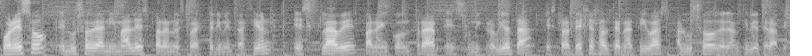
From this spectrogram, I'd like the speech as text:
Por eso, el uso de animales para nuestra experimentación es clave para encontrar en su microbiota estrategias alternativas al uso de la antibioterapia.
